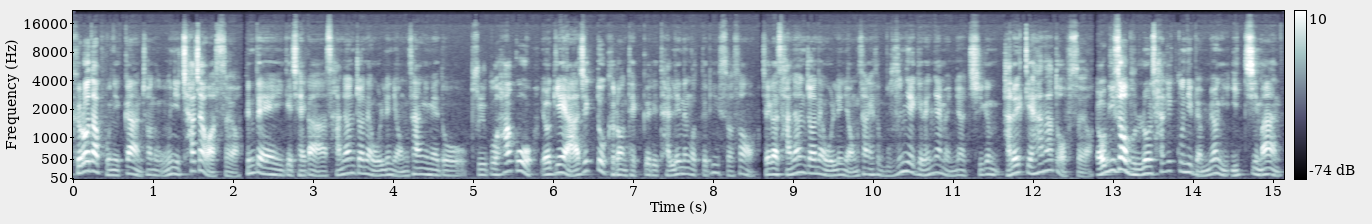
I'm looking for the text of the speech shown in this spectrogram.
그러다 보니까 저는 운이 찾아왔어요. 근데 이게 제가 4년 전에 올린 영상임에도 불구하고 여기에 아직도 그런 댓글이 달리는 것들이 있어서 제가 4년 전에 올린 영상에서 무슨 얘기를 했냐면요. 지금 다를 게 하나도 없어요. 여기서 물론 사기꾼이 몇 명이 있지만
